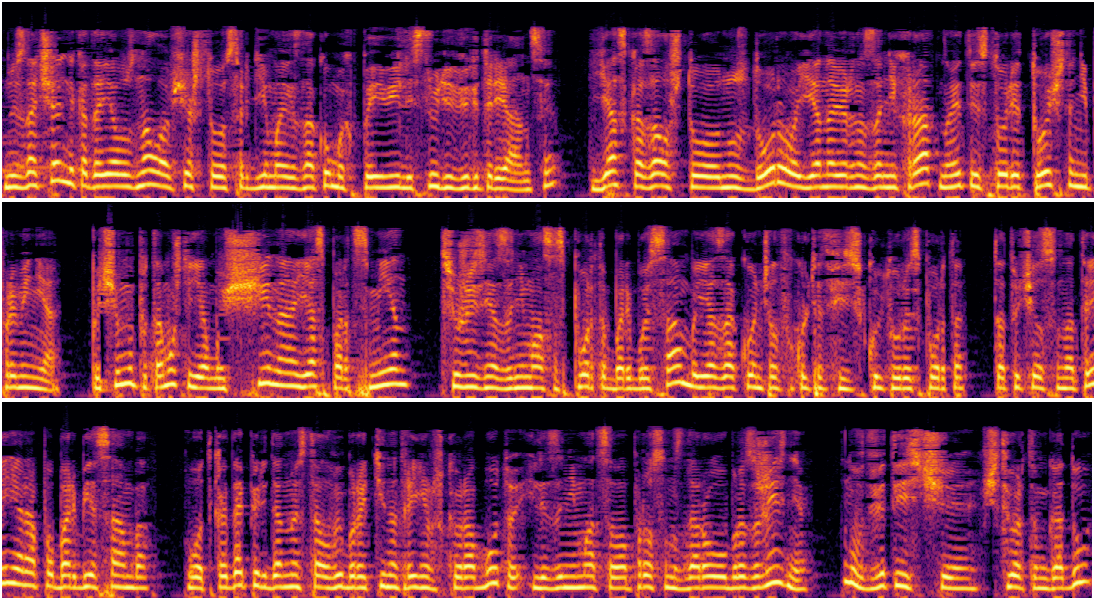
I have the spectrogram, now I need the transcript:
Ну, изначально, когда я узнал вообще, что среди моих знакомых появились люди-вегетарианцы, я сказал, что ну здорово, я, наверное, за них рад, но эта история точно не про меня. Почему? Потому что я мужчина, я спортсмен, всю жизнь я занимался спортом, борьбой самбо, я закончил факультет физкультуры и спорта, отучился на тренера по борьбе самбо. Вот, когда передо мной стал выбор идти на тренерскую работу или заниматься вопросом здорового образа жизни, ну, в 2004 году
